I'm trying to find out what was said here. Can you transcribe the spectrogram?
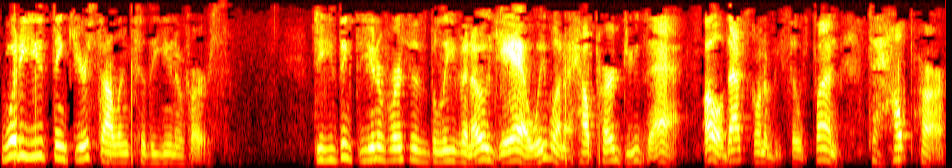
What do you think you're selling to the universe? Do you think the universe is believing, oh yeah, we want to help her do that? Oh, that's going to be so fun to help her.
